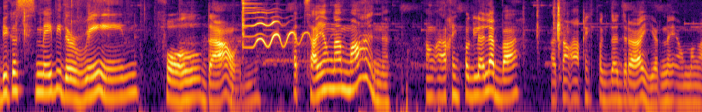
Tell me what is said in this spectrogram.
Because maybe the rain fall down. At sayang naman, ang aking paglalaba at ang aking pagdadryer na ang mga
